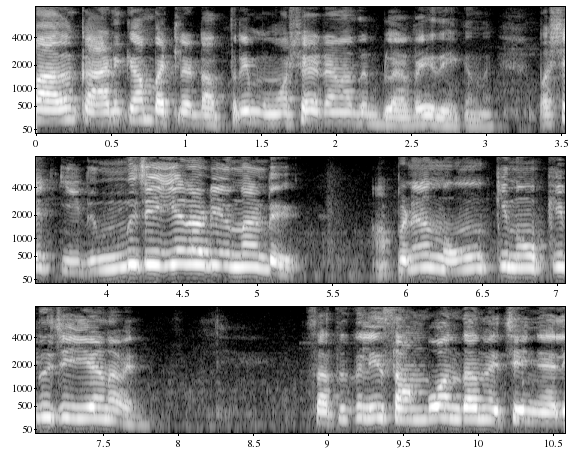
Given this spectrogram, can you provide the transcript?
ഭാഗം കാണിക്കാൻ പറ്റില്ല കേട്ടോ അത്രയും മോശമായിട്ടാണ് അത് ബ്ലർ ചെയ്തേക്കുന്നത്. പക്ഷെ ഇരുന്ന് ചെയ്യണം അവിടെ ഇരുന്നാണ്ട്. അപ്പനെ നോക്കി നോക്കി ഇത് ചെയ്യണവൻ സത്യത്തിൽ ഈ സംഭവം എന്താണെന്ന് വെച്ച് കഴിഞ്ഞാൽ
